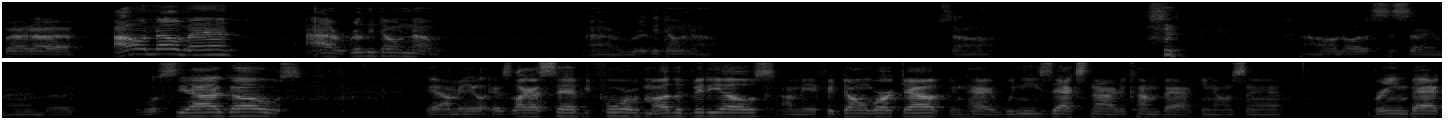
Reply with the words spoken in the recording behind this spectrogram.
But uh, I don't know, man. I really don't know. I really don't know. So I don't know what else to say, man. But we'll see how it goes. Yeah, I mean, it's like I said before with my other videos. I mean, if it don't work out, then hey, we need Zack Snyder to come back. You know what I'm saying? Bring back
